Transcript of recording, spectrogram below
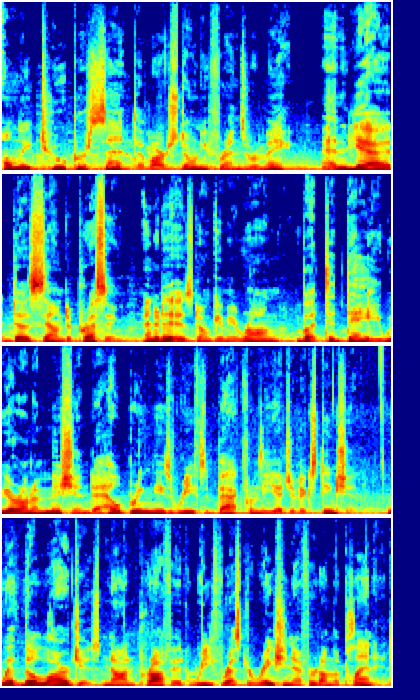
only 2% of our stony friends remain. And yeah, it does sound depressing, and it is, don't get me wrong, but today we are on a mission to help bring these reefs back from the edge of extinction, with the largest non-profit reef restoration effort on the planet.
